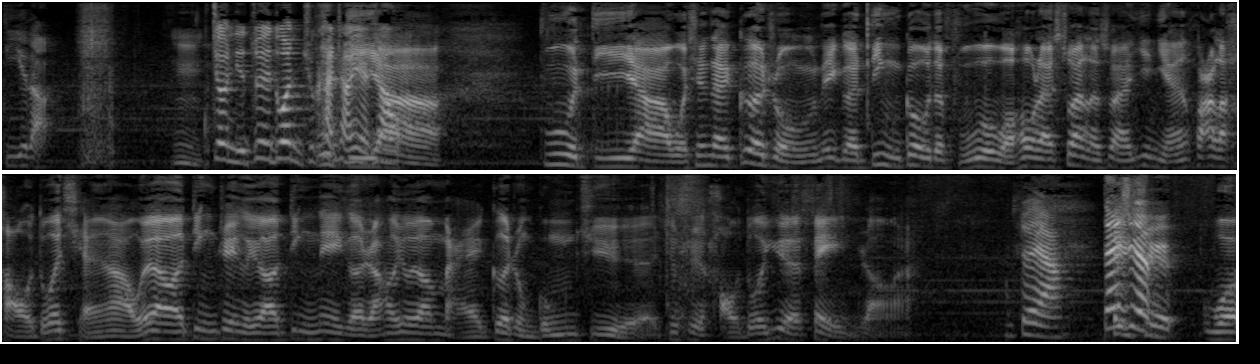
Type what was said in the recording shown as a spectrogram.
低的。嗯，就你最多你去看场演唱会，呀，不低呀！我现在各种那个订购的服务，我后来算了算，一年花了好多钱啊！我又要订这个，又要订那个，然后又要买各种工具，就是好多月费，你知道吗？对啊，但但是我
